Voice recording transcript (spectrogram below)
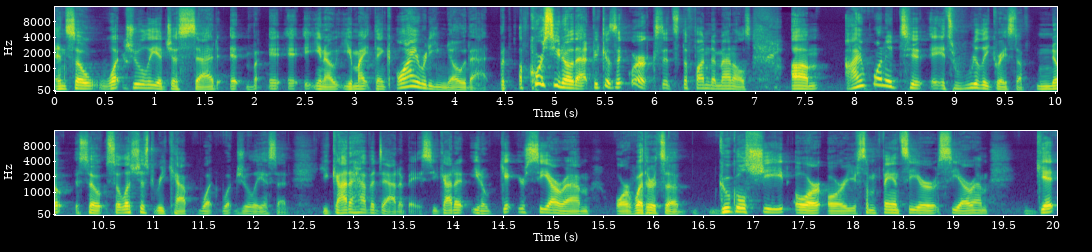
And so what Julia just said, it, it, it, you know, you might think, oh, I already know that, but of course you know that because it works. It's the fundamentals. Um, I wanted to. It's really great stuff. No, so so let's just recap what what Julia said. You got to have a database. You got to you know get your CRM or whether it's a Google sheet or or some fancier CRM. Get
